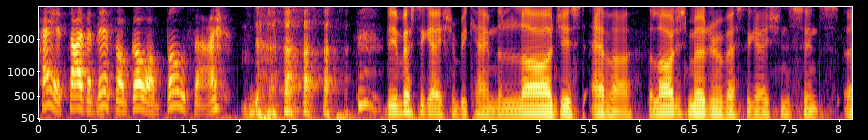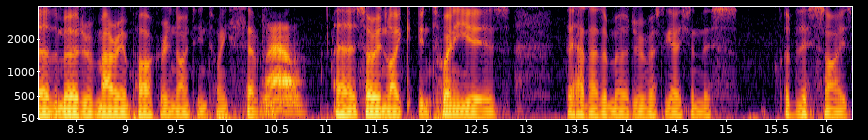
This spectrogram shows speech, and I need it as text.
Hey, it's either this or go on bullseye. The investigation became the largest ever, the largest murder investigation since uh, the murder of Marion Parker in 1927. Wow. Uh, so in like in 20 years, they hadn't had a murder investigation this of this size.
